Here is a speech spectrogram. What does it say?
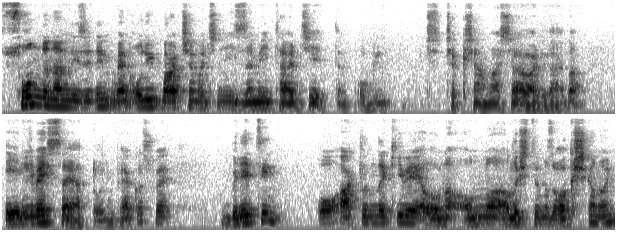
Son dönemde izlediğim, ben Oli Barça maçını izlemeyi tercih ettim o gün. Çakışan maçlar vardı galiba. 55 sayı attı Olympiakos ve biletin o aklındaki ve ona onunla alıştığımız o akışkan oyun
